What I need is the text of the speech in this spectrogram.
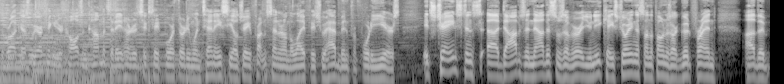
to the broadcast. We are taking your calls and comments at 800 684 3110. ACLJ front and center on the life issue have been for 40 years. It's changed since uh, Dobbs, and now this was a very unique case. Joining us on the phone is our good friend, uh, the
